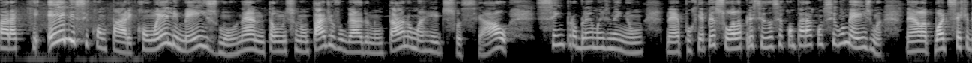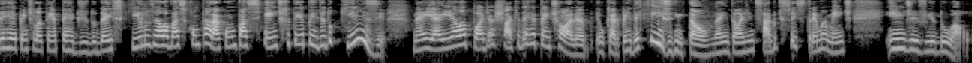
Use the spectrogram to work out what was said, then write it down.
para que ele se compare com ele mesmo, né? Então isso não está divulgado, não está numa rede social, sem problemas nenhum, né? Porque a pessoa ela precisa se comparar consigo mesma, né? Ela pode ser que de repente ela tenha perdido 10 quilos e ela vai se comparar com um paciente que tenha perdido 15, né? E aí ela pode achar que de repente, olha, eu quero perder 15 então, né? Então a gente sabe que isso é extremamente individual.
